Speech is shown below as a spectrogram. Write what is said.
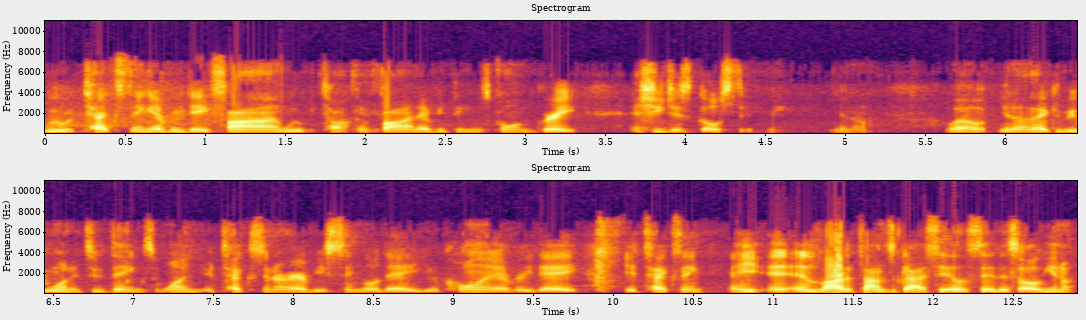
we were texting every day fine. We were talking fine. Everything was going great. And she just ghosted me, you know. Well, you know, that could be one of two things. One, you're texting her every single day. You're calling every day. You're texting. And, and a lot of times guys say, they'll say this, oh, you know,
